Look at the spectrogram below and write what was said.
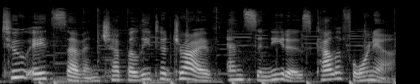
287 Chapalita Drive, Encinitas, California.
